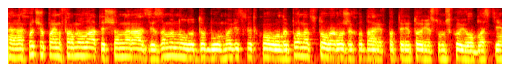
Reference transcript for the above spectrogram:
е, хочу поінформувати, що наразі за минулу добу ми відслідковували понад 100 ворожих ударів по території Сумської області.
